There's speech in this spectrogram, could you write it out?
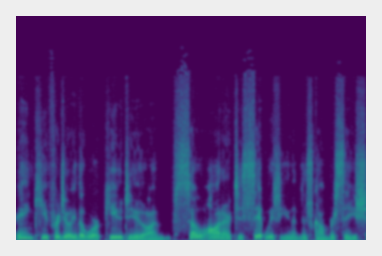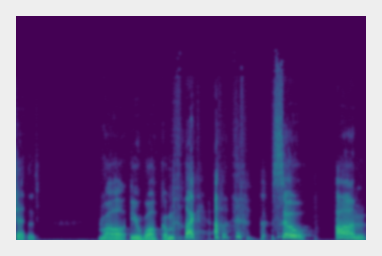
Thank you for doing the work you do. I'm so honored to sit with you in this conversation. Well, you're welcome. so, um,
